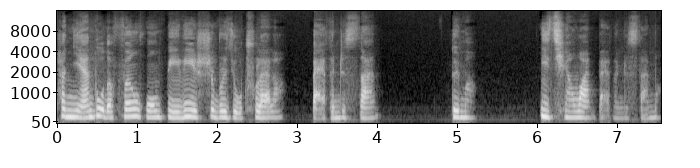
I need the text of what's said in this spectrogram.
它年度的分红比例是不是就出来了？百分之三，对吗？一千万百分之三吗？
